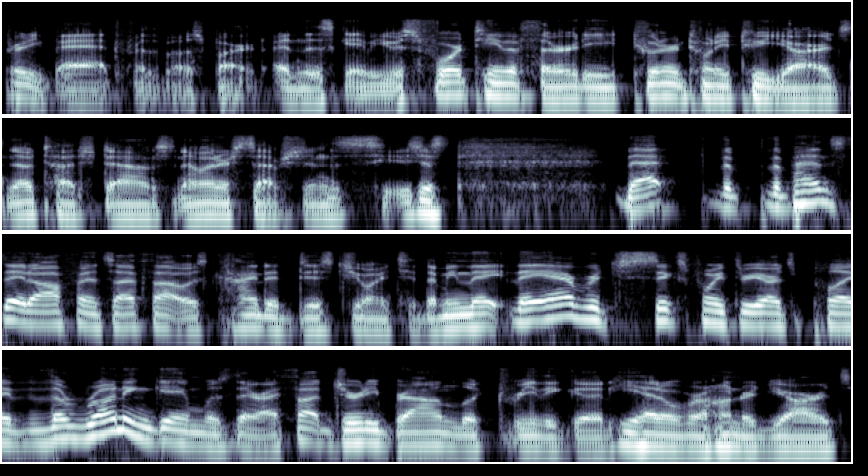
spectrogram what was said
pretty bad for the most part in this game. He was 14 of 30, 222 yards, no touchdowns, no interceptions. He's just that the the Penn State offense I thought was kind of disjointed. I mean, they they averaged 6.3 yards a play. The running game was there. I thought Journey Brown looked really good. He had over 100 yards.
